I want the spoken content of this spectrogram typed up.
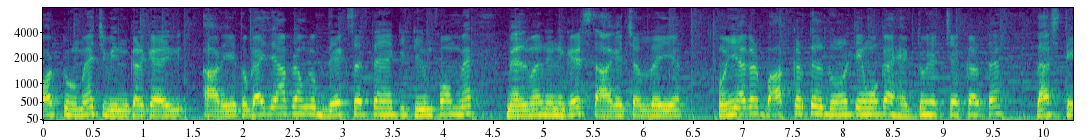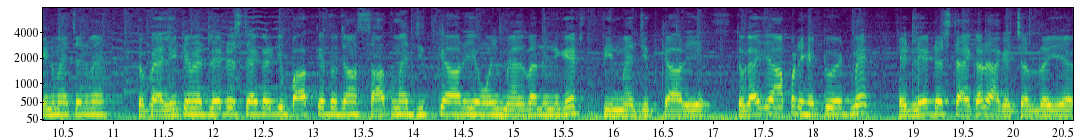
और टू मैच विन करके आ रही है। तो गाइज़ यहाँ पे हम लोग देख सकते हैं कि टीम फॉर्म में मेलबर्न इंडिगेट्स आगे चल रही है। वहीं अगर बात करते हैं, दोनों टीमों का हेड टू हेड चेक करते हैं। लास्ट टेन मैचेज में तो पहली टीम एटलेट स्ट्राइकर की बात करें तो जहाँ सात मैच जीत के आ रही है, वहीं मेलबर्न इंडिगेट्स तीन मैच जीत के आ रही है। तो गाइज़ यहाँ पर हेड टू हेड में एटलेट स्ट्राइकर आगे चल रही है।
